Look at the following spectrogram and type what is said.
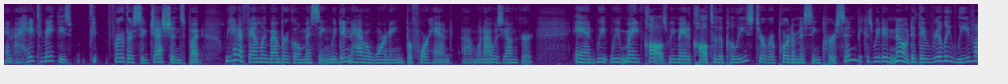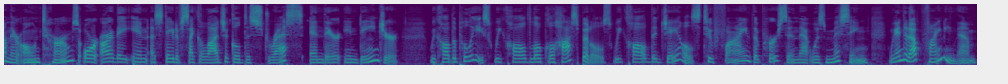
And I hate to make these f- further suggestions, but we had a family member go missing. We didn't have a warning beforehand um, when I was younger, and we, we made calls. We made a call to the police to report a missing person because we didn't know did they really leave on their own terms or are they in a state of psychological distress and they're in danger? We called the police. We called local hospitals. We called the jails to find the person that was missing. We ended up finding them.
